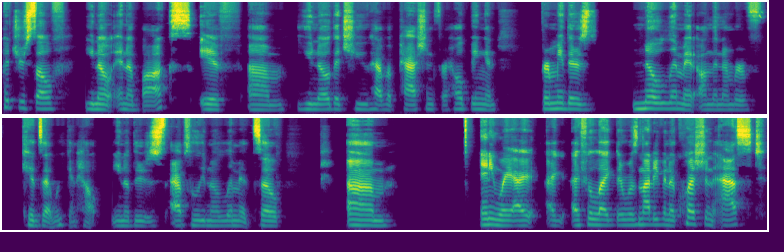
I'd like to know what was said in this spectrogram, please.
put yourself you know in a box if um, you know that you have a passion for helping and for me there's no limit on the number of kids that we can help you know there's absolutely no limit so um anyway I, I i feel like there was not even a question asked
